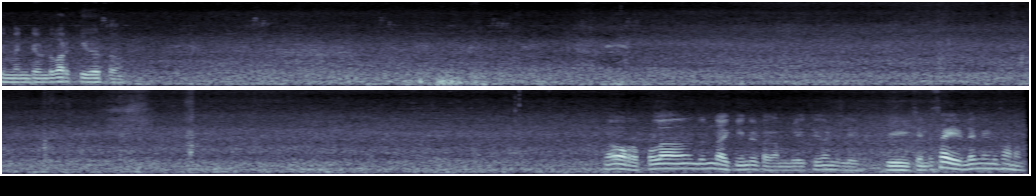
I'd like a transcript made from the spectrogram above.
സിമെന്റ് കൊണ്ട് വർക്ക് അത് ഉറപ്പുള്ള ഇത് ഉണ്ടാക്കിയിട്ടുണ്ട് കേട്ടോ കംപ്ലീറ്റ് കണ്ടില്ലേ? ബീച്ചിന്റെ സൈഡിൽ തന്നെയാണ് സാധനം.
